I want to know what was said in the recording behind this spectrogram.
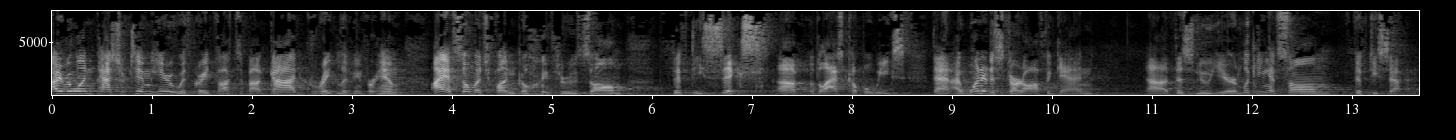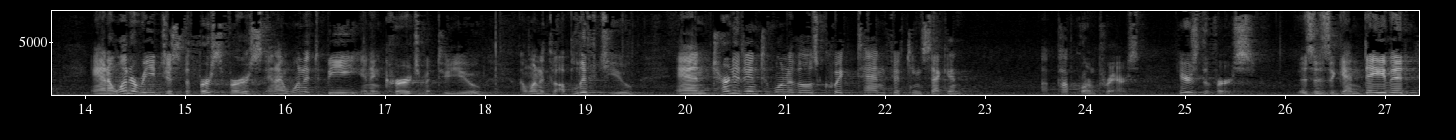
Hi, everyone. Pastor Tim here with great thoughts about God, great living for Him. I had so much fun going through Psalm 56 uh, the last couple weeks that I wanted to start off again uh, this new year looking at Psalm 57. And I want to read just the first verse, and I want it to be an encouragement to you. I want it to uplift you and turn it into one of those quick 10, 15 second uh, popcorn prayers. Here's the verse. This is again David.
